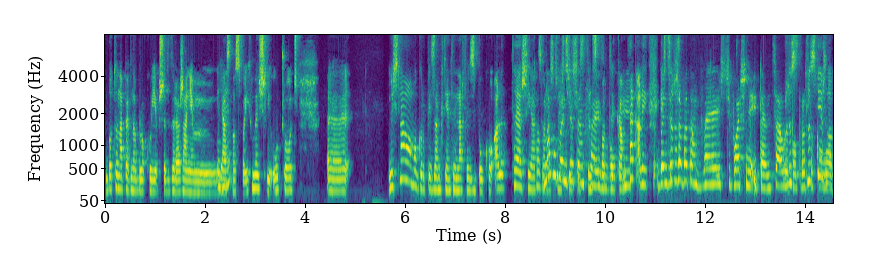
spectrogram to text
bo to na pewno blokuje przed wyrażaniem mhm. jasno swoich myśli, uczuć. Myślałam o grupie zamkniętej na Facebooku, ale też ja to coraz częściej się z tym Facebook spotykam. Tak, ale będzie coraz... trzeba tam wejść właśnie i ten cały plus, po prostu plus, wiesz, no,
